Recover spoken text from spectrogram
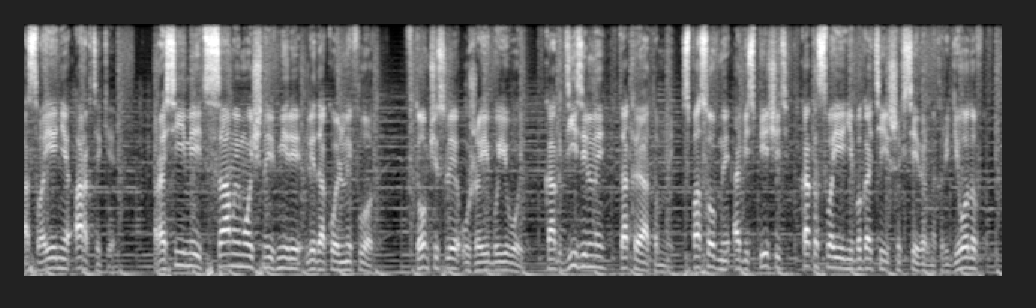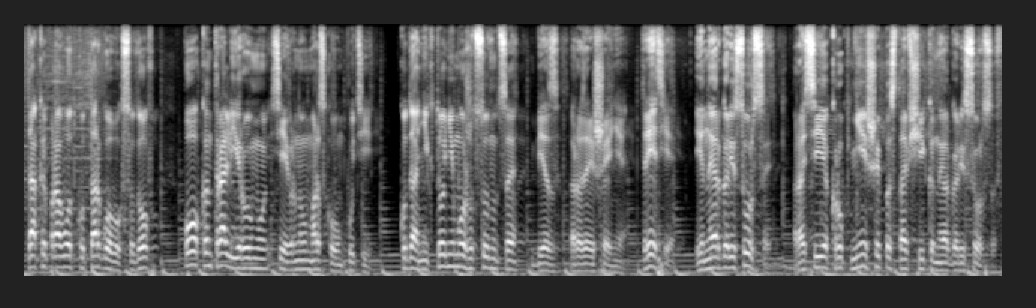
Освоение Арктики. Россия имеет самый мощный в мире ледокольный флот, в том числе уже и боевой, как дизельный, так и атомный, способный обеспечить как освоение богатейших северных регионов, так и проводку торговых судов по контролируемому Северному морскому пути, куда никто не может сунуться без разрешения. Третье. Энергоресурсы. Россия – крупнейший поставщик энергоресурсов,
